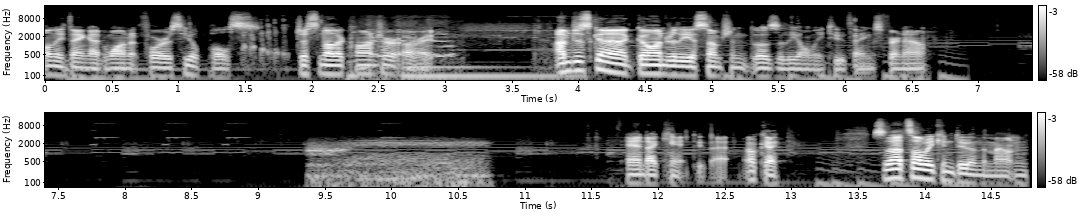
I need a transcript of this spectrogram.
Only thing I'd want it for is Heal Pulse. Just another Clauncher? Alright. I'm just gonna go under the assumption that those are the only two things for now. And I can't do that. Okay. So that's all we can do in the mountain.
